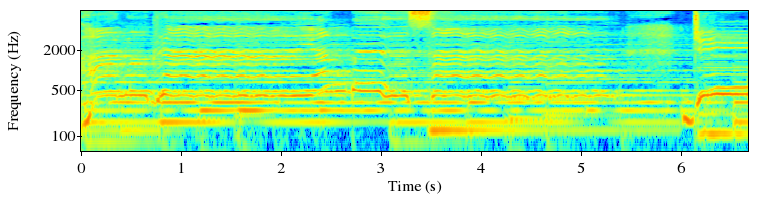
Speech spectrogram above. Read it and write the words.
Anugerah yang besar di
